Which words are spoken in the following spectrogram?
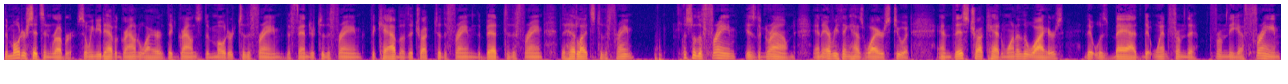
The motor sits in rubber, so we need to have a ground wire that grounds the motor to the frame, the fender to the frame, the cab of the truck to the frame, the bed to the frame, the headlights to the frame. So the frame is the ground, and everything has wires to it. And this truck had one of the wires that was bad that went from the from the uh, frame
